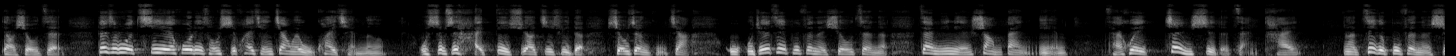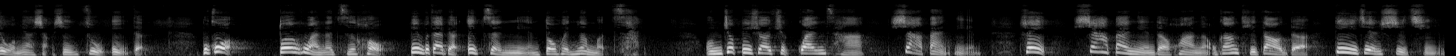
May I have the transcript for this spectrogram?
要修正。但是如果企业获利从十块钱降为五块钱呢，我是不是还必须要继续的修正股价？我我觉得这部分的修正呢，在明年上半年才会正式的展开。那这个部分呢，是我们要小心注意的。不过蹲完了之后，并不代表一整年都会那么惨，我们就必须要去观察下半年。所以下半年的话呢，我刚刚提到的第一件事情，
